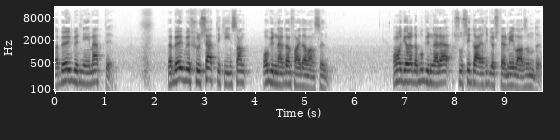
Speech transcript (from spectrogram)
Ve büyük bir nimetti. Ve büyük bir fırsattı ki insan o günlerden faydalansın. Ona görə də bu günlərə xüsusi qayğı göstərmək lazımdır.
